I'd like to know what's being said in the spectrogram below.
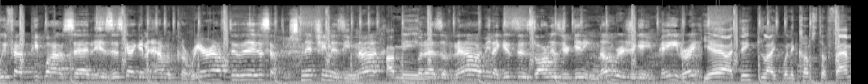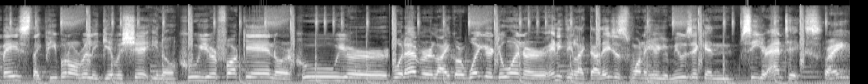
we've had people have said, is this guy going to have a career after this? After snitching? Is he not? I mean- But as of now, I mean, I guess as long as you're getting numbers, you're getting paid, right? Yeah, I think like when it comes to fan base, like people don't really give a shit, you know, who you're fucking or who you're whatever, like or what you're doing or anything like that. They just want to hear your music and see your antics. Right?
